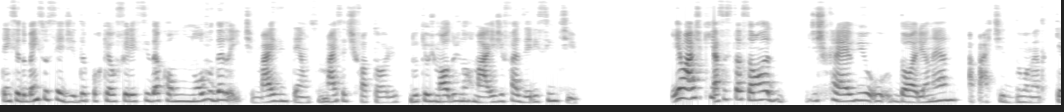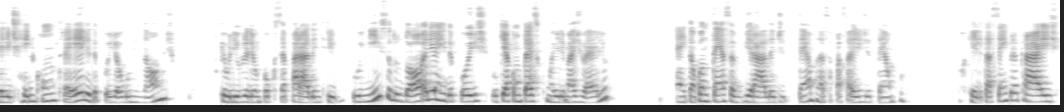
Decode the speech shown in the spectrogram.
tem sido bem sucedida porque é oferecida como um novo deleite, mais intenso, mais satisfatório do que os modos normais de fazer e sentir. E eu acho que essa citação ela descreve o Dorian, né? A partir do momento que a gente reencontra ele depois de alguns anos. Porque o livro ele é um pouco separado entre o início do Dorian e depois o que acontece com ele mais velho. É, então, quando tem essa virada de tempo, nessa passagem de tempo, porque ele está sempre atrás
